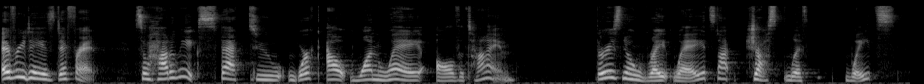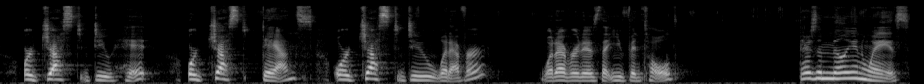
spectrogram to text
Every day is different. So, how do we expect to work out one way all the time? There is no right way. It's not just lift weights or just do HIIT or just dance or just do whatever, whatever it is that you've been told. There's a million ways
